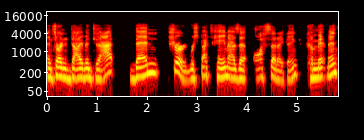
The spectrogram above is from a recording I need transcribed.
And starting to dive into that then sure respect came as an offset i think. Commitment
